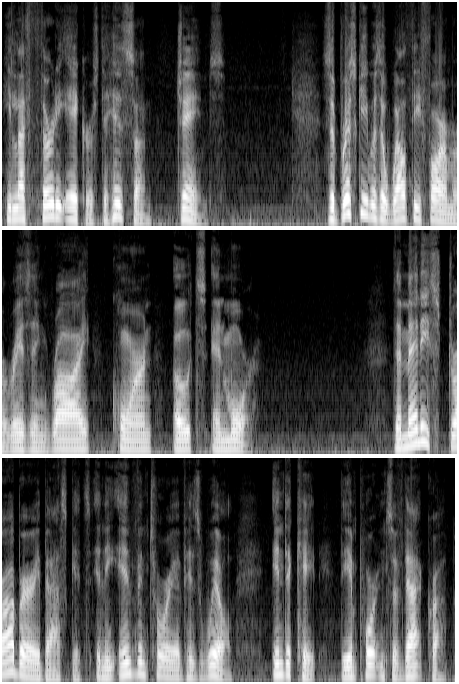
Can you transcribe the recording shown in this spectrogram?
he left 30 acres to his son, James. Zabriskie was a wealthy farmer raising rye, corn, oats, and more. The many strawberry baskets in the inventory of his will indicate the importance of that crop.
